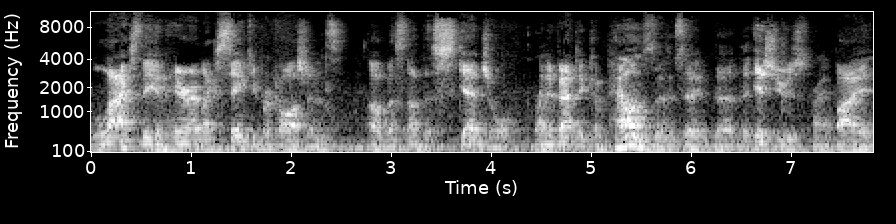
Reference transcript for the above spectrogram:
lacks the inherent like safety precautions of a, of the schedule, Right. and in fact, it compounds the the, the issues Right. by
